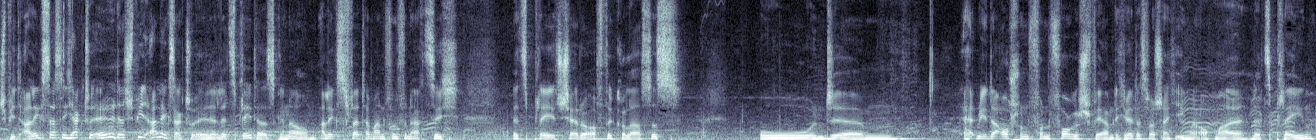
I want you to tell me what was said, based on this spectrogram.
Spielt Alex das nicht aktuell? Das spielt Alex aktuell, der Let's Play das, genau. Alex Flattermann 85, Let's Play Shadow of the Colossus. Und ähm, er hat mir da auch schon von vorgeschwärmt. Ich werde das wahrscheinlich irgendwann auch mal Let's Playen.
